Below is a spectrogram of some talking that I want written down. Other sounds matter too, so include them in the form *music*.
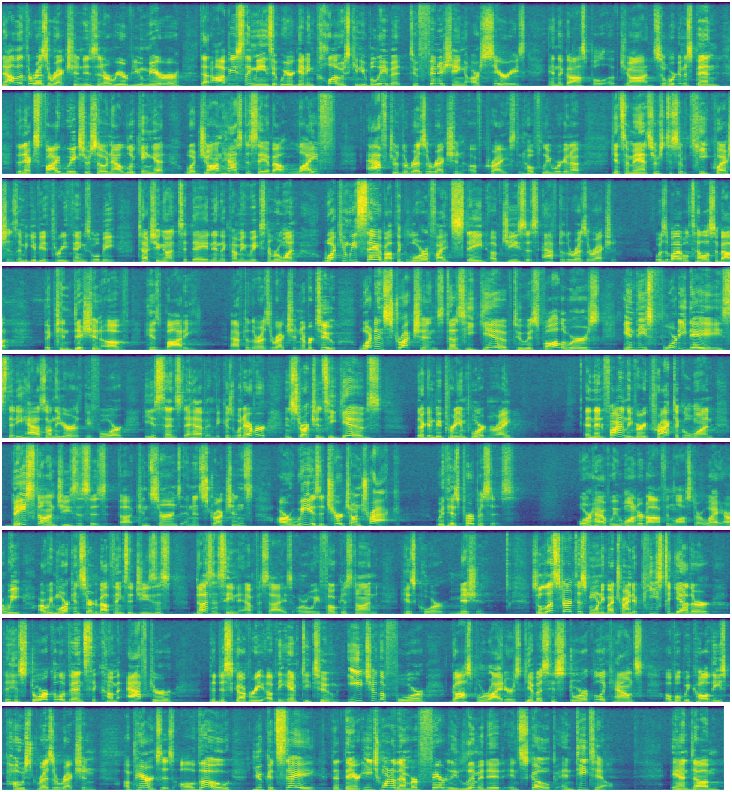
Now that the resurrection is in our rearview mirror, that obviously means that we are getting close, can you believe it, to finishing our series in the Gospel of John. So we're going to spend the next five weeks or so now looking at what John has to say about life after the resurrection of Christ. And hopefully we're going to get some answers to some key questions. Let me give you three things we'll be touching on today and in the coming weeks. Number one, what can we say about the glorified state of Jesus after the resurrection? What does the Bible tell us about the condition of his body after the resurrection. Number two, what instructions does he give to his followers in these 40 days that he has on the earth before he ascends to heaven? Because whatever instructions he gives, they're going to be pretty important, right? And then finally, very practical one, based on Jesus' uh, concerns and instructions, are we as a church on track with his purposes? Or have we wandered off and lost our way? Are we, are we more concerned about things that Jesus doesn't seem to emphasize, or are we focused on his core mission? So let's start this morning by trying to piece together the historical events that come after the discovery of the empty tomb. Each of the four gospel writers give us historical accounts of what we call these post resurrection appearances, although you could say that they are, each one of them are fairly limited in scope and detail. And, um,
